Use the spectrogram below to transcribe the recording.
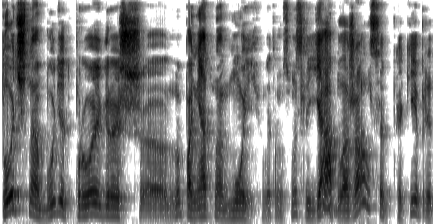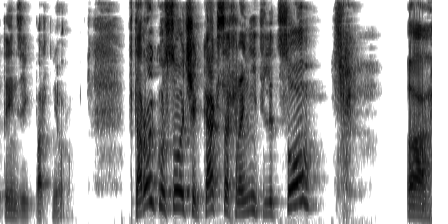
точно будет проигрыш, э, ну, понятно, мой. В этом смысле я облажался, какие претензии к партнеру. Второй кусочек, как сохранить лицо. А,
